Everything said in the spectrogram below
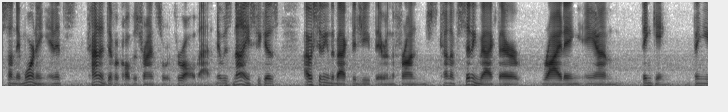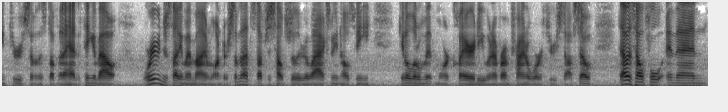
Sunday morning, and it's kind of difficult to try and sort through all that. And it was nice because I was sitting in the back of the Jeep, they were in the front, just kind of sitting back there, riding and thinking, thinking through some of the stuff that I had to think about, or even just letting my mind wander. Some of that stuff just helps really relax me and helps me get a little bit more clarity whenever I'm trying to work through stuff. So that was helpful. And then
